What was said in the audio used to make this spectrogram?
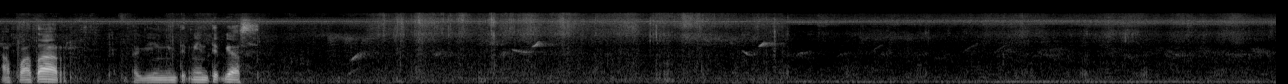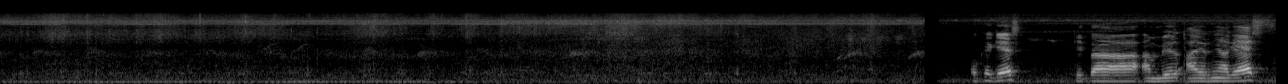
avatar lagi ngintip-ngintip guys. Oke guys, kita ambil airnya guys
